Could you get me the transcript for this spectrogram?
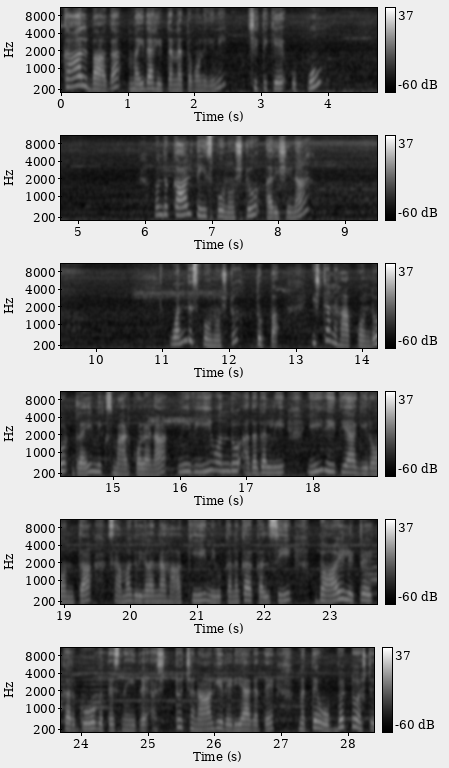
ಕಾಲು ಭಾಗ ಮೈದಾ ಹಿಟ್ಟನ್ನು ತೊಗೊಂಡಿದ್ದೀನಿ. ಚಿಟಿಕೆ, ಉಪ್ಪು. ಒಂದು ಕಾಲು ಟೀ ಸ್ಪೂನಷ್ಟು ಅರಿಶಿಣ. ಒಂದು ಸ್ಪೂನಷ್ಟು ತುಪ್ಪ. ಇಷ್ಟನ್ನು ಹಾಕ್ಕೊಂಡು ಡ್ರೈ ಮಿಕ್ಸ್ ಮಾಡ್ಕೊಳ್ಳೋಣ. ನೀವು ಈ ಒಂದು ಹದದಲ್ಲಿ ಈ ರೀತಿಯಾಗಿರೋ ಅಂಥ ಸಾಮಗ್ರಿಗಳನ್ನು ಹಾಕಿ ನೀವು ಕನಕ ಕಲಸಿ ಬಾಯಿಲಿಟ್ಟರೆ ಕರ್ಗೋಗುತ್ತೆ ಸ್ನೇಹಿತರೆ. ಅಷ್ಟು ಚೆನ್ನಾಗಿ ರೆಡಿಯಾಗತ್ತೆ. ಮತ್ತು ಒಬ್ಬಟ್ಟು ಅಷ್ಟೇ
